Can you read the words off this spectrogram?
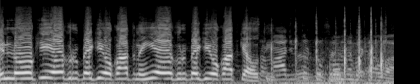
इन लोगों की एक रुपए की औकात नहीं है एक रुपए की औकात क्या होती? है समाज में तो टुकड़ों में बटा हुआ।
